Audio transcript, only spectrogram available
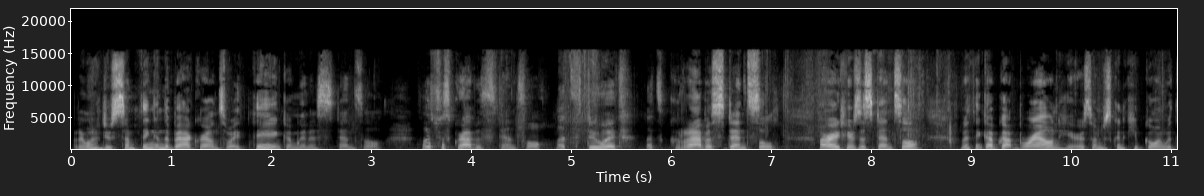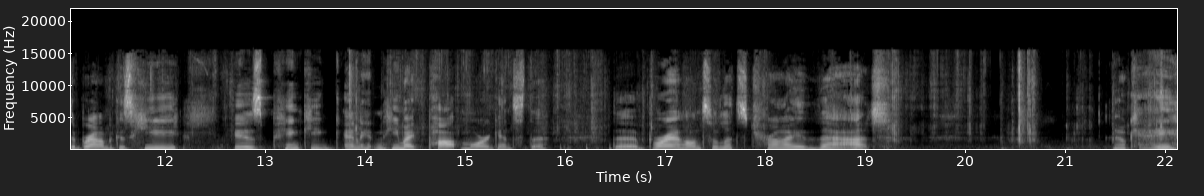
but I want to do something in the background, so I think I'm going to stencil. Let's just grab a stencil. Let's do it. Let's grab a stencil. All right, here's a stencil. And I think I've got brown here, so I'm just going to keep going with the brown because he is pinky and he might pop more against the the brown. So let's try that. Okay.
